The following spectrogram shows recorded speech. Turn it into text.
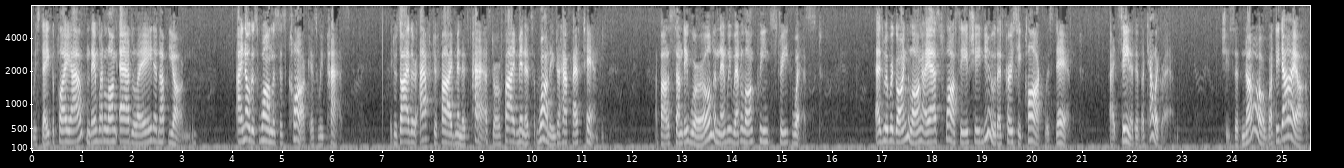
We stayed the play out, and then went along Adelaide and up Yonge. I noticed Wanless's clock as we passed. It was either after five minutes past or five minutes wanting to half past ten. About a Sunday World, and then we went along Queen Street West. As we were going along, I asked Flossie if she knew that Percy Clark was dead. I'd seen it in the telegram. She said, No, what did he die of?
